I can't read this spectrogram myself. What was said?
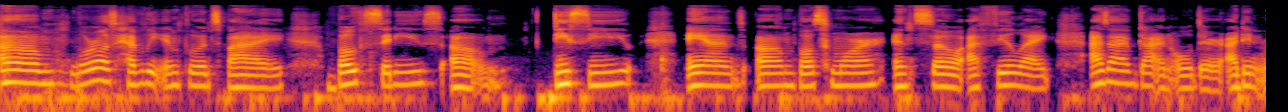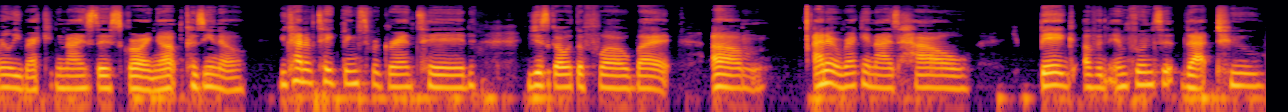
Um, Laurel is heavily influenced by both cities, um, DC and um, Baltimore, and so I feel like as I've gotten older, I didn't really recognize this growing up because you know you kind of take things for granted, you just go with the flow, but um I didn't recognize how big of an influence that two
